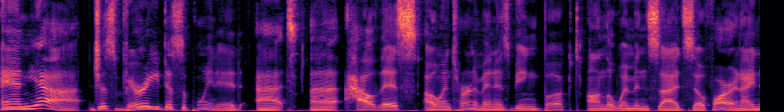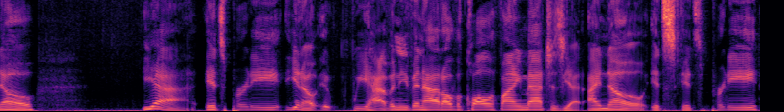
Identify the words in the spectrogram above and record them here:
and yeah, just very disappointed at uh, how this Owen tournament is being booked on the women's side so far. And I know, yeah, it's pretty. You know, it, we haven't even had all the qualifying matches yet. I know it's it's pretty.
